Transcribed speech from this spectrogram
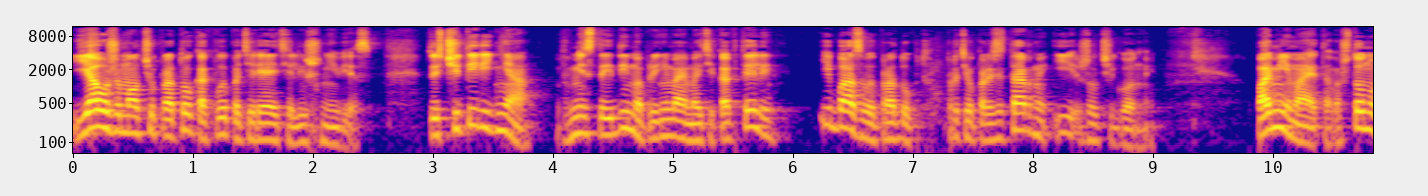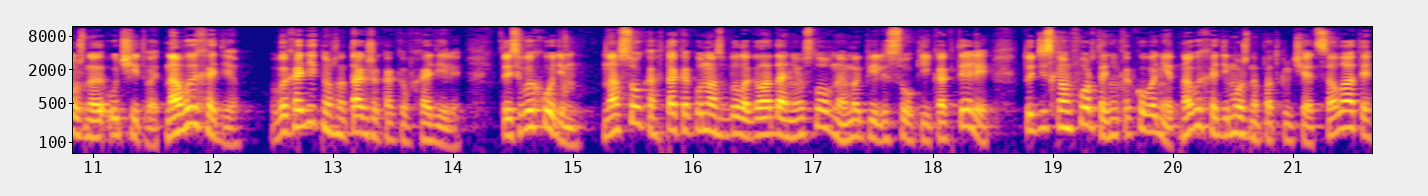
Я уже молчу про то, как вы потеряете лишний вес. То есть 4 дня вместо еды мы принимаем эти коктейли, и базовый продукт противопаразитарный и желчегонный. Помимо этого, что нужно учитывать? На выходе выходить нужно так же, как и входили. То есть выходим на соках, так как у нас было голодание условное, мы пили соки и коктейли, то дискомфорта никакого нет. На выходе можно подключать салаты,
